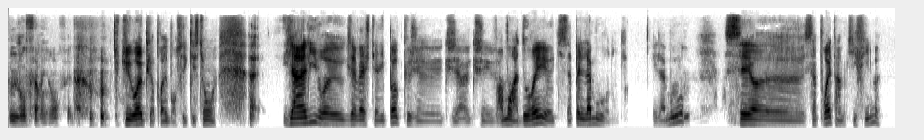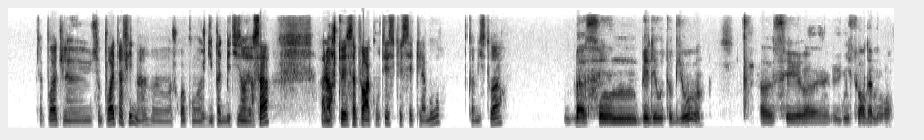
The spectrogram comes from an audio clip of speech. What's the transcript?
J'en sais rien, en fait. tu, ouais, puis après, bon, c'est une question. Euh, il y a un livre que j'avais acheté à l'époque que j'ai vraiment adoré, euh, qui s'appelle L'amour. Donc. Et l'amour, mhm c'est, euh, ça pourrait être un petit film. Ça pourrait être, ça pourrait être un film. Hein. Euh, je crois qu'on, je dis pas de bêtises en disant ça. Alors, je te laisse un peu raconter ce que c'est que l'amour comme histoire? Bah, c'est une BD autobio. Euh, c'est une histoire d'amour.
